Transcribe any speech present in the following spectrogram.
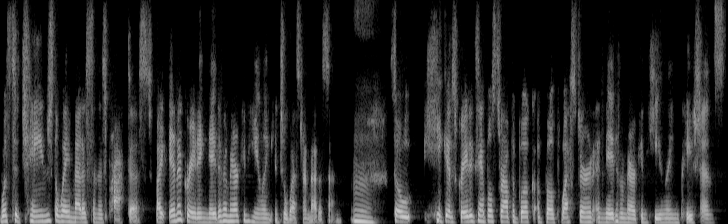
was to change the way medicine is practiced by integrating Native American healing into Western medicine. Mm. So he gives great examples throughout the book of both Western and Native American healing patients.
